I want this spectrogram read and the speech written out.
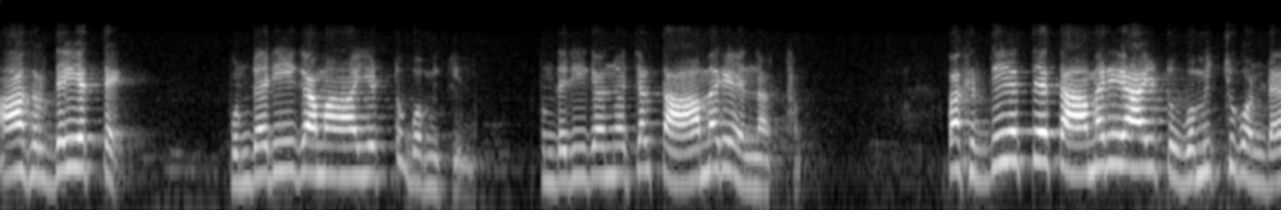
ആ ഹൃദയത്തെ പുണ്ടരീകമായിട്ട് ഉപമിക്കുന്നു. പുണ്ടരീകം എന്ന് വെച്ചാൽ താമര എന്നർത്ഥം. അപ്പൊ ഹൃദയത്തെ താമരയായിട്ട് ഉപമിച്ചുകൊണ്ട്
